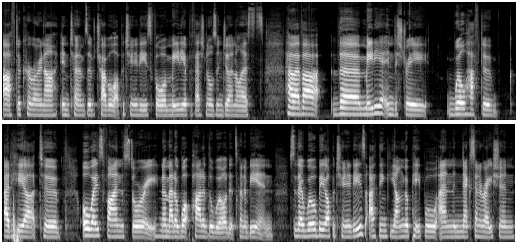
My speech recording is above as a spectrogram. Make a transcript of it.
after Corona in terms of travel opportunities for media professionals and journalists. However, the media industry will have to adhere to always find the story, no matter what part of the world it's going to be in. So there will be opportunities. I think younger people and the next generation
